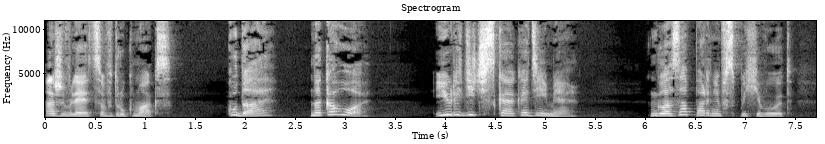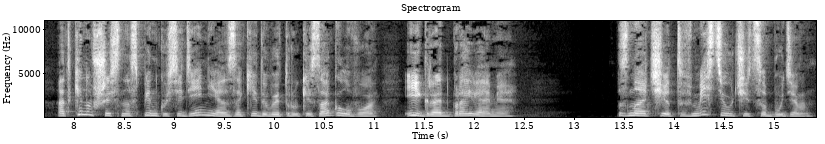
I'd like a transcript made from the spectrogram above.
Оживляется вдруг Макс. «Куда? На кого?» «Юридическая академия». Глаза парня вспыхивают. Откинувшись на спинку сиденья, закидывает руки за голову и играет бровями. «Значит, вместе учиться будем?»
